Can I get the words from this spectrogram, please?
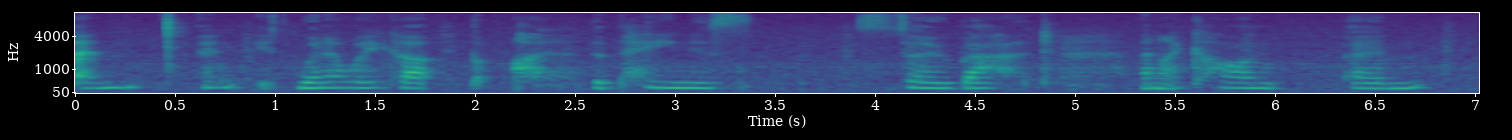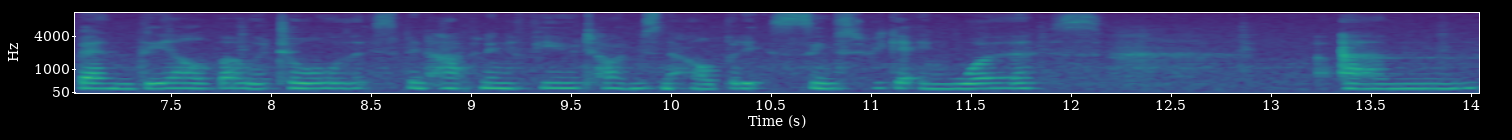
and, and it, when I wake up the pain is so bad and I can't um, bend the elbow at all. It's been happening a few times now but it seems to be getting worse um,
